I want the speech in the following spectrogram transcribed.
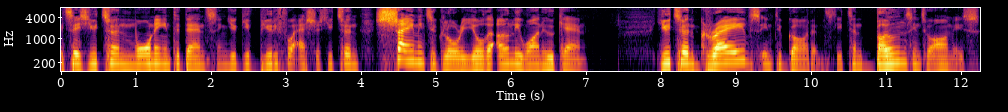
It says, "You turn mourning into dancing. You give beautiful ashes. You turn shame into glory. You're the only one who can. You turn graves into gardens. You turn bones into armies.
